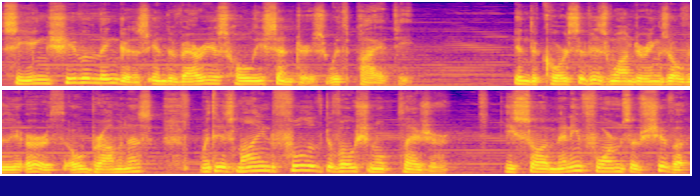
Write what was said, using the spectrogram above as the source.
seeing Shiva lingas in the various holy centers with piety. In the course of his wanderings over the earth, O Brahmanas, with his mind full of devotional pleasure, he saw many forms of Shiva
